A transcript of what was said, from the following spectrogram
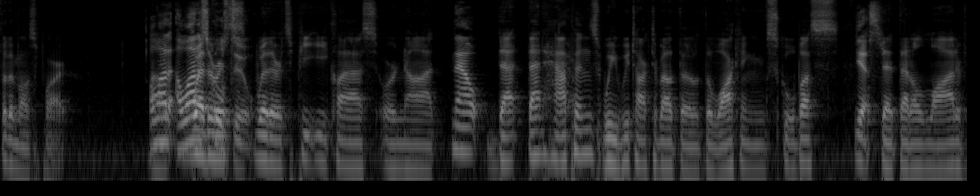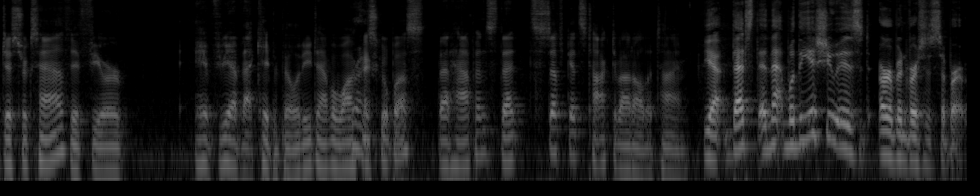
for the most part. A lot, a lot of schools do. Whether it's PE class or not, Now, that that happens. We we talked about the the walking school bus. Yes. That that a lot of districts have. If you're if you have that capability to have a walking Right. school bus, that happens. That stuff gets talked about all the time. yeah, that's and that. Well, the issue is urban versus suburb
